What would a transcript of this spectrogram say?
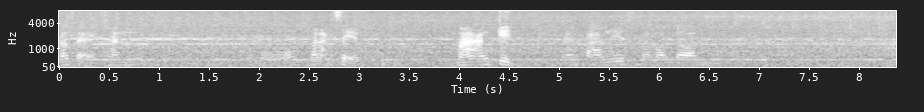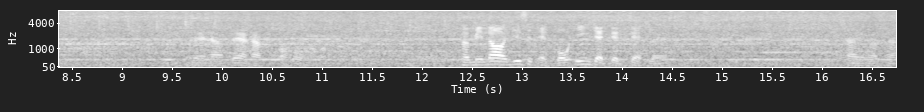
ตั้งแต่ชั้น ฝรั่งเศส มาอังกฤษมาปารีสมาลอนดอนเนี่ยครับเนี่ยครับ โอ้โหเทอร์มินอล21 Boeing 777 เลย ใช่ครับ ใช่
